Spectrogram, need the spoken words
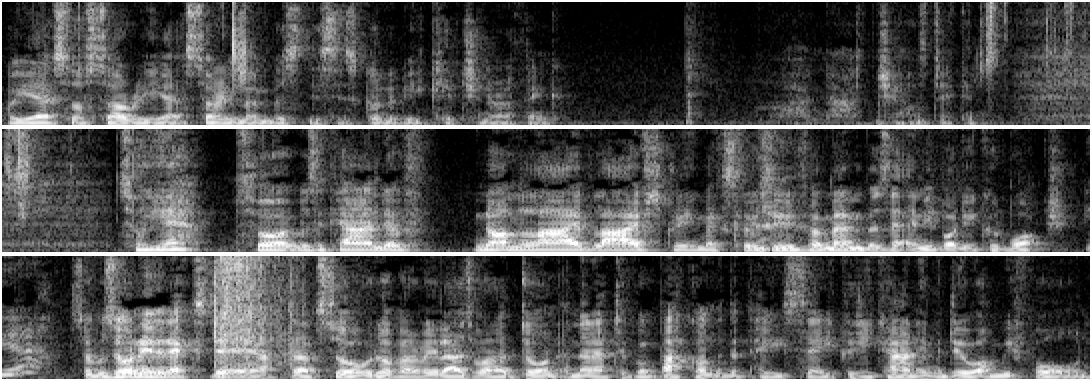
But yeah, so sorry, yeah, sorry, members. This is going to be Kitchener, I think. Oh, no, Charles Dickens. So yeah, so it was a kind of non-live live stream exclusively for members that anybody could watch. Yeah. So it was only the next day after I'd sobered up I realised what I'd done and then I had to go back onto the PC because you can't even do it on my phone.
